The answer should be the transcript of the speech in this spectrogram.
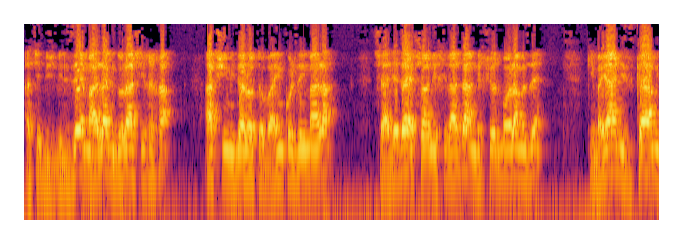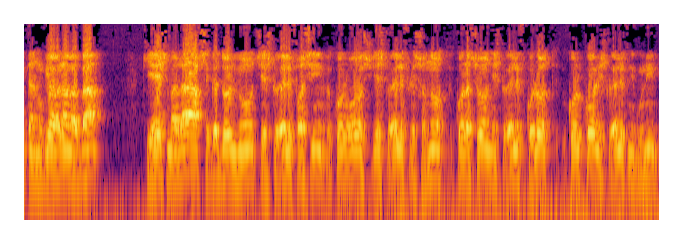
עד שבשביל זה מעלה גדולה שכחה, אף שהיא מידה לא טובה, אם כל זה היא מעלה, שעל ידה אפשר לאדם לחיות בעולם הזה. כי אם היה נזכר מתענוגי העולם הבא, כי יש מלאך שגדול מאוד, שיש לו אלף ראשים, וכל ראש יש לו אלף לשונות, וכל לשון יש לו אלף קולות, וכל קול יש לו אלף ניגונים.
